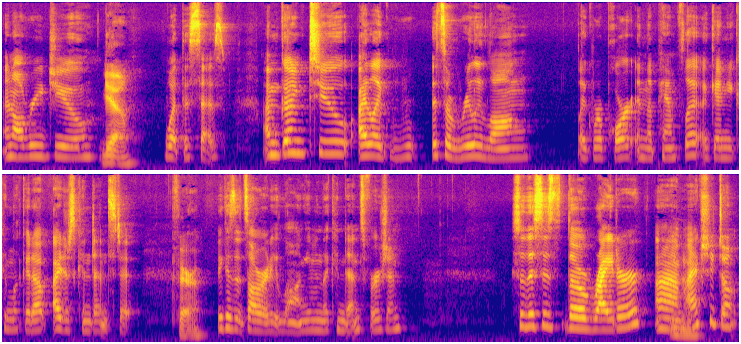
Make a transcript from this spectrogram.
And I'll read you Yeah. what this says. I'm going to I like it's a really long like report in the pamphlet. Again, you can look it up. I just condensed it Fair. because it's already long, even the condensed version. So this is the writer. Um, I actually don't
